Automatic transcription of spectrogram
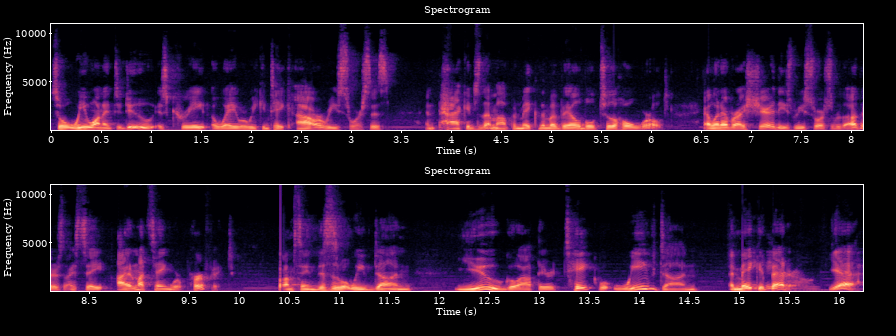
So what we wanted to do is create a way where we can take our resources and package them up and make them available to the whole world. And whenever I share these resources with others, I say, I'm not saying we're perfect, but I'm saying this is what we've done. You go out there, take what we've done, and make, make it better. Yeah.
